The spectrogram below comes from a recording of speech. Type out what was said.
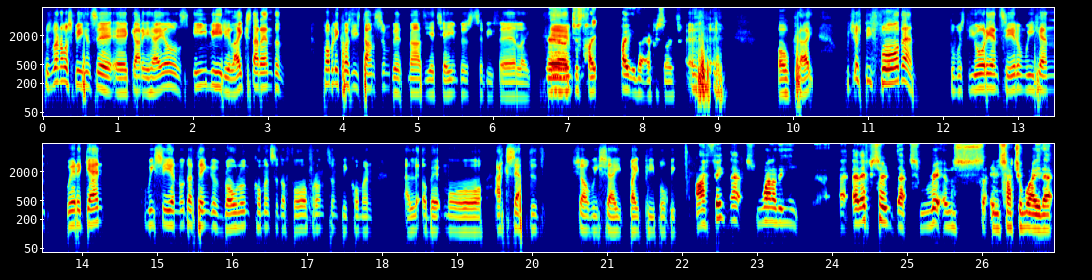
Because when I was speaking to uh, Gary Hailes, he really likes that ending. Probably because he's dancing with Nadia Chambers, to be fair. Like, Yeah, Um, just hate, hated that episode. okay. But just before then, there was the orienteering weekend, where again, we see another thing of Roland coming to the forefront and becoming a little bit more accepted, shall we say, by people. I think that's one of the an episode that's written in such a way that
